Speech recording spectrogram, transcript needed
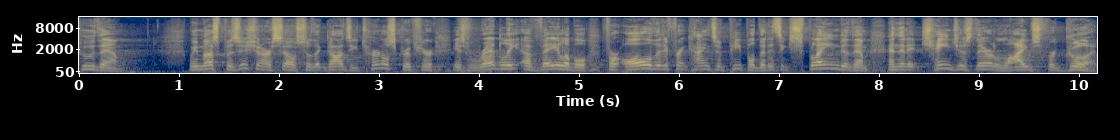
to them. We must position ourselves so that God's eternal scripture is readily available for all the different kinds of people, that it's explained to them, and that it changes their lives for good.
